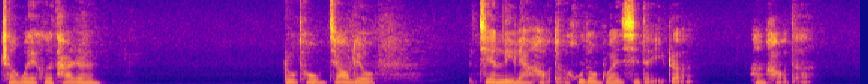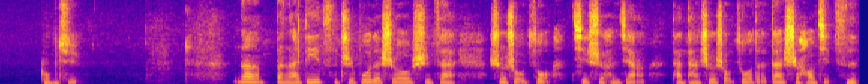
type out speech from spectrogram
成为和他人。沟通交流，建立良好的互动关系的一个很好的工具。那本来第一次直播的时候是在射手座，其实很想谈谈射手座的，但是好几次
